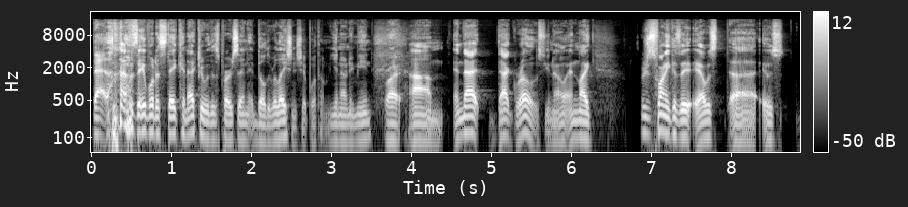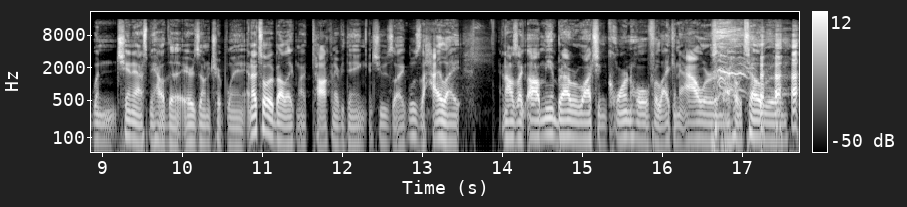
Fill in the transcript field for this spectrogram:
that, I was able to stay connected with this person and build a relationship with them. You know what I mean? Right. Um, and that that grows, you know. And like, which is funny because I, I was uh, it was when Shannon asked me how the Arizona trip went, and I told her about like my talk and everything, and she was like, "What was the highlight?" And I was like, oh, me and Brad were watching cornhole for like an hour in my hotel room.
